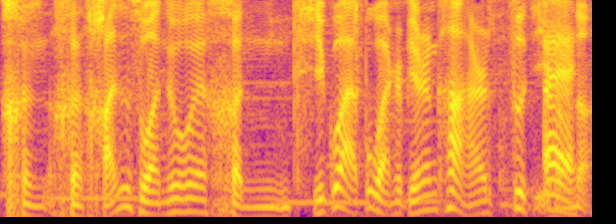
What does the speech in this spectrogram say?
很很寒酸，就会很奇怪，不管是别人看还是自己什么的。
